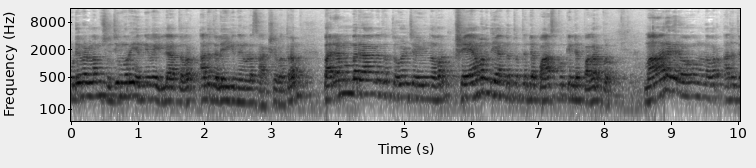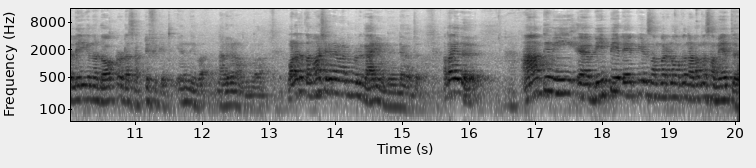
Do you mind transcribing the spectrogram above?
കുടിവെള്ളം ശുചിമുറി എന്നിവ ഇല്ലാത്തവർ അത് തെളിയിക്കുന്നതിനുള്ള സാക്ഷ്യപത്രം പരമ്പരാഗത തൊഴിൽ ചെയ്യുന്നവർ ക്ഷേമനിധി അംഗത്വത്തിന്റെ പാസ്ബുക്കിന്റെ പകർപ്പ് മാരക രോഗമുള്ളവർ അത് തെളിയിക്കുന്ന ഡോക്ടറുടെ സർട്ടിഫിക്കറ്റ് എന്നിവ നൽകണമെന്നുള്ളതാണ്. വളരെ തമാശകരമായിട്ടുള്ള ഒരു കാര്യമുണ്ട് ഇതിന്റെ അകത്ത്. അതായത് ആദ്യം ഈ B P L A P L സംവരണമൊക്കെ നടന്ന സമയത്ത്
